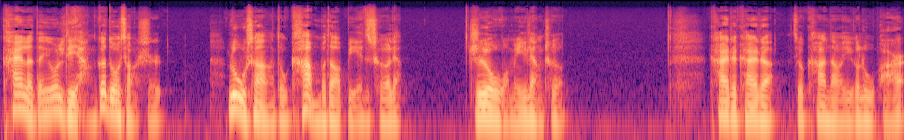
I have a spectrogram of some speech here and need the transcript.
开了得有两个多小时，路上都看不到别的车辆，只有我们一辆车。开着开着，就看到一个路牌，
